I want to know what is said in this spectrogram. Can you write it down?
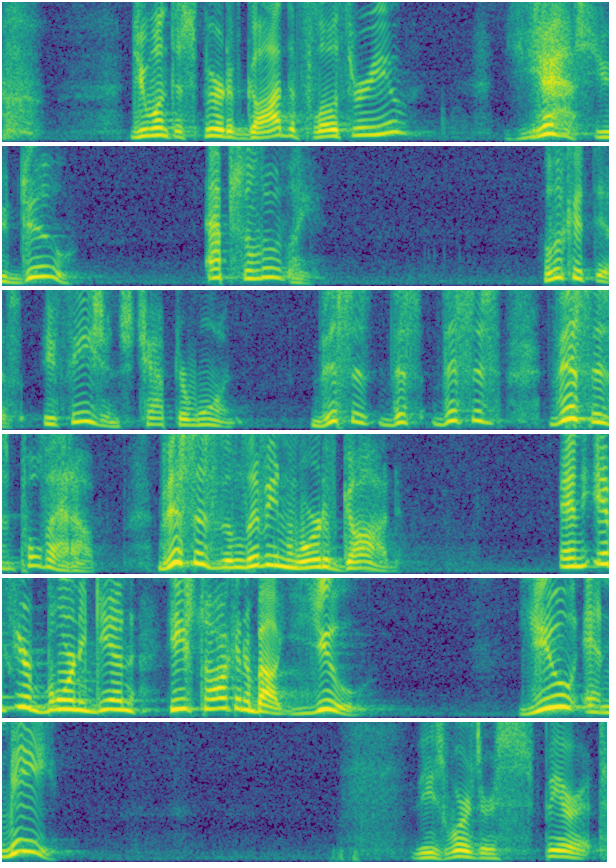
Do you want the Spirit of God to flow through you? Yes, you do. Absolutely. Look at this Ephesians chapter 1. This is, this, this is, this is, pull that up. This is the living Word of God. And if you're born again, He's talking about you. You and me. These words are spirit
